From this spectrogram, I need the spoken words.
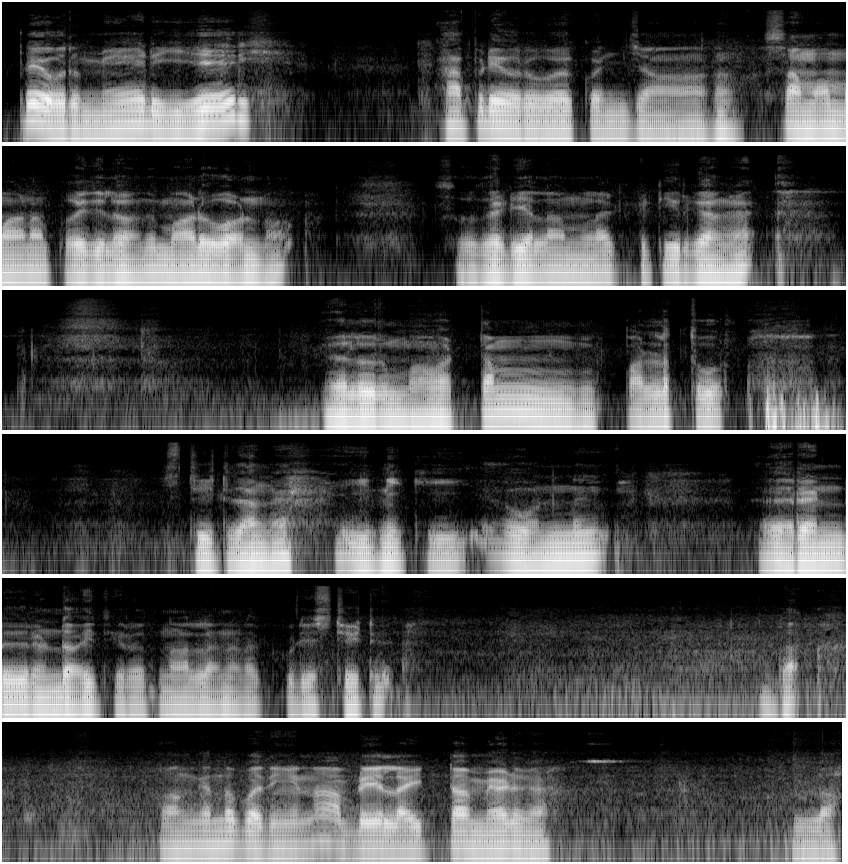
அப்படியே ஒரு மேடு ஏறி அப்படியே ஒரு கொஞ்சம் சமமான பகுதியில் வந்து மாடு ஓடணும். ஸோ தடியெல்லாம் நல்லா கட்டியிருக்காங்க. வேலூர் மாவட்டம் பள்ளத்தூர் ஸ்ட்ரீட்டு தாங்க. இன்னைக்கு ஒன்று ரெண்டு ரெண்டாயிரத்தி இருபத்தி நாலில் நடக்கக்கூடிய ஸ்ட்ரீட்டு. தான் அங்கேருந்து பார்த்தீங்கன்னா அப்படியே லைட்டாக மேடுங்க. ஃபுல்லாக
